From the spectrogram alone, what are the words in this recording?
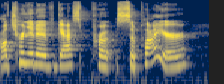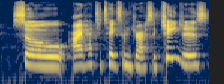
alternative gas pro- supplier. So I had to take some drastic changes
